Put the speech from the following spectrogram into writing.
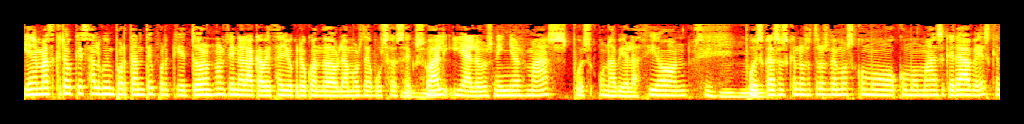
y además creo que es algo importante porque todos nos viene a la cabeza, yo creo, cuando hablamos de abuso sexual y a los niños más, pues una violación, pues casos que nosotros vemos como, como más graves, que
